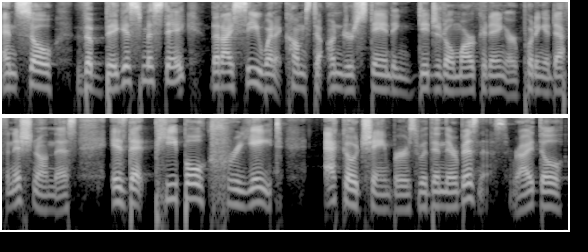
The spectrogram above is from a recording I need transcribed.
And so, the biggest mistake that I see when it comes to understanding digital marketing or putting a definition on this is that people create echo chambers within their business, right? They'll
